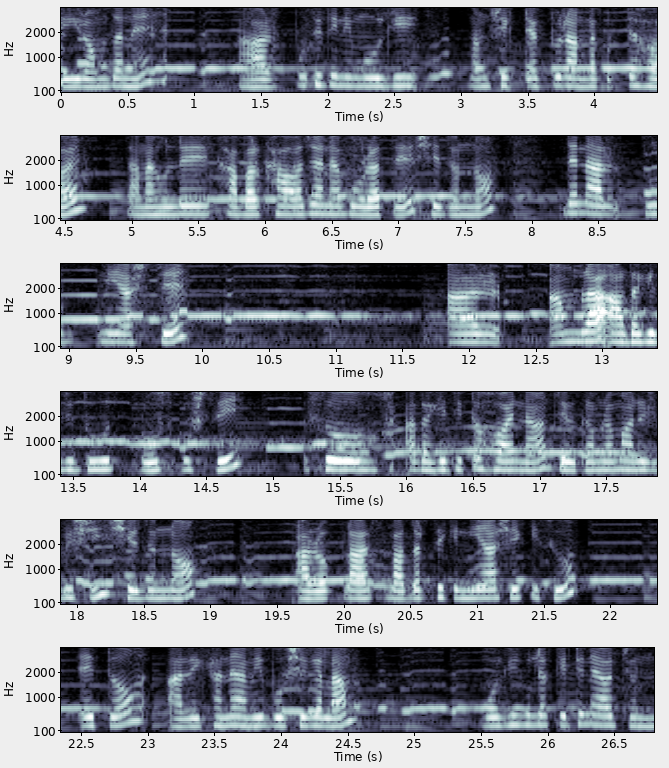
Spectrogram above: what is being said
এই রমজানে। আর প্রতিদিনই মুরগি মাংস একটু একটু রান্না করতে হয়। তা না হলে খাবার খাওয়া যায় না বোড়াতে সেজন্য। দেন আর দুধ নিয়ে আসছে। আর আমরা আধা কেজি দুধ রোজ করছি। সো আধা কেজি তো হয় না, যেহেতু আমরা মানুষ বেশি, সেজন্য আরও প্লাস বাজার থেকে নিয়ে আসে কিছু। এই তো, আর এখানে আমি বসে গেলাম। মুরগিগুলো কেটে নেওয়ার জন্য।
